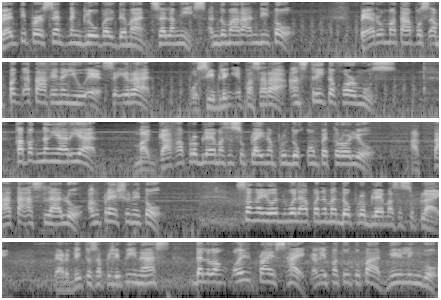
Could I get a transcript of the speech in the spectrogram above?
20% ng global demand sa langis ang dumaraan dito. Pero matapos ang pag-atake ng US sa Iran, posibleng ipasara ang Strait of Hormuz. Kapag nangyari yan, magkakaproblema sa supply ng produktong petrolyo at tataas lalo ang presyo nito. Sa ngayon, wala pa naman daw problema sa supply. Pero dito sa Pilipinas, dalawang oil price hike ang ipatutupad ngayong linggo.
